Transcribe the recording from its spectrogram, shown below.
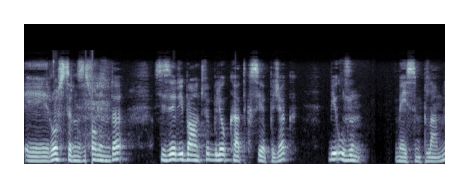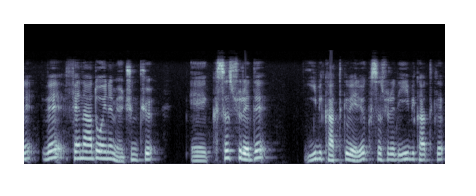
e, rosterınızın sonunda size rebound ve blok katkısı yapacak bir uzun Mason Plumlee ve fena da oynamıyor. Çünkü e, kısa sürede iyi bir katkı veriyor. Kısa sürede iyi bir katkı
